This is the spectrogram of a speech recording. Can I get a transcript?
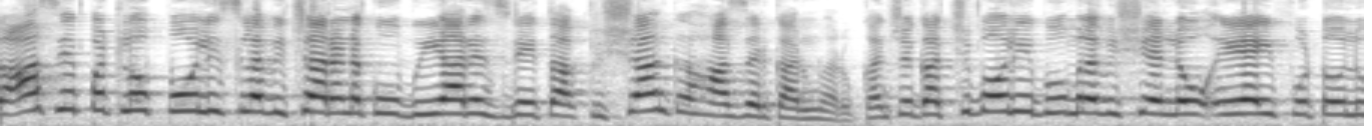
కాసేపట్లో పోలీసుల విచారణకు బీఆర్ఎస్ నేత కృషాంక్ హాజరు కానున్నారు. కంచె గచ్చిబౌలి భూముల విషయంలో ఏఐ ఫోటోలు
